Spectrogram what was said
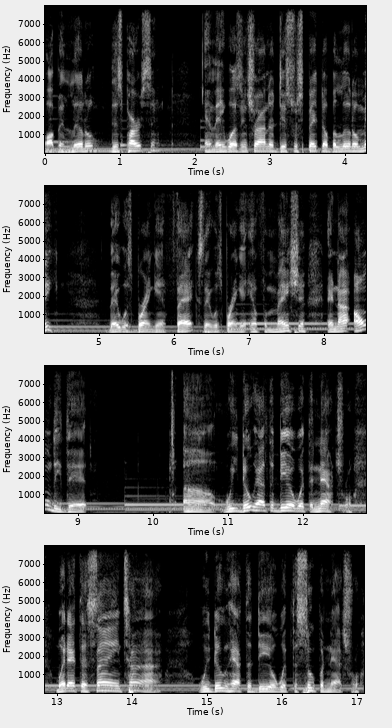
or belittle this person, and they wasn't trying to disrespect or belittle me. They was bringing facts, they was bringing information, and not only that, uh, we do have to deal with the natural, but at the same time, we do have to deal with the supernatural,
